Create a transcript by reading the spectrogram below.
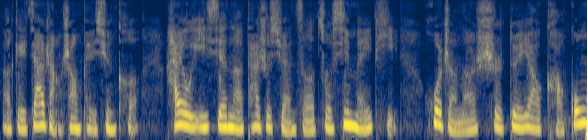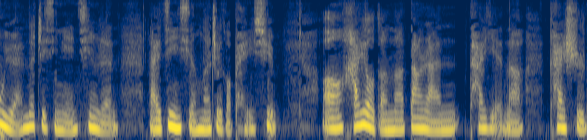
呃，给家长上培训课；还有一些呢，他是选择做新媒体，或者呢是对要考公务员的这些年轻人来进行的这个培训。嗯，还有的呢，当然他也呢开始。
